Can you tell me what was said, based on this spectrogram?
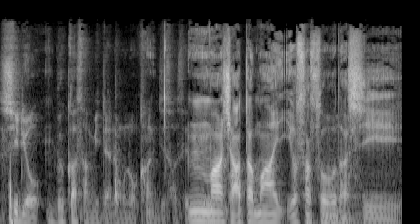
資料深さみたいなものを感じさせて、うん、まあし頭良さそうだし、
